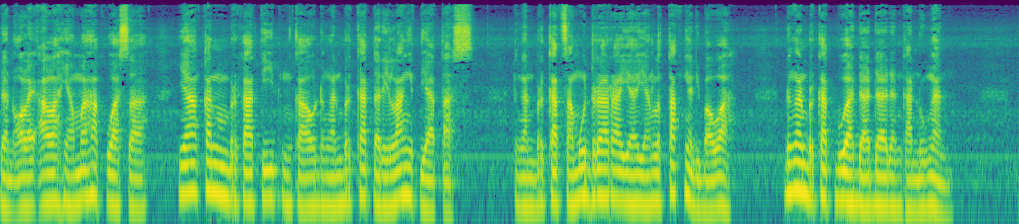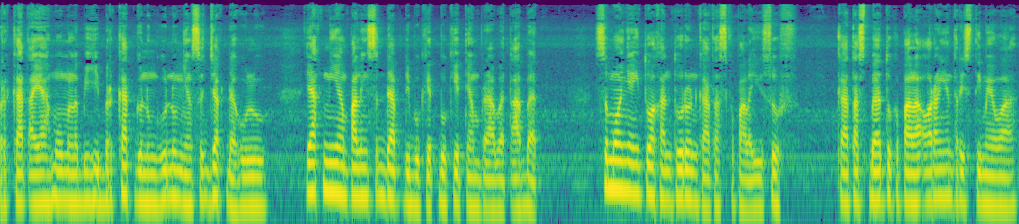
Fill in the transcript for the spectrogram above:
dan oleh Allah yang maha kuasa yang akan memberkati engkau dengan berkat dari langit di atas, dengan berkat samudera raya yang letaknya di bawah, dengan berkat buah dada dan kandungan. Berkat ayahmu melebihi berkat gunung-gunung yang sejak dahulu, yakni yang paling sedap di bukit-bukit yang berabad-abad. Semuanya itu akan turun ke atas kepala Yusuf, ke atas batu kepala orang yang teristimewa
